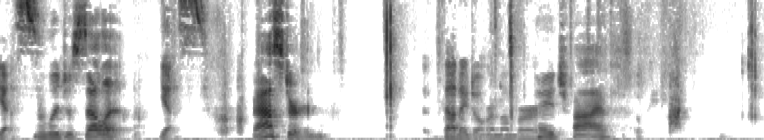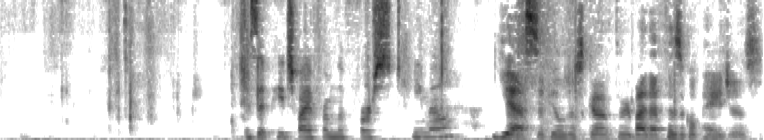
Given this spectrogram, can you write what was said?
Yes. Religious zealot? Yes. Bastard? That I don't remember. Page five. Is it page five from the first email? Yes, if you'll just go through by the physical pages.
